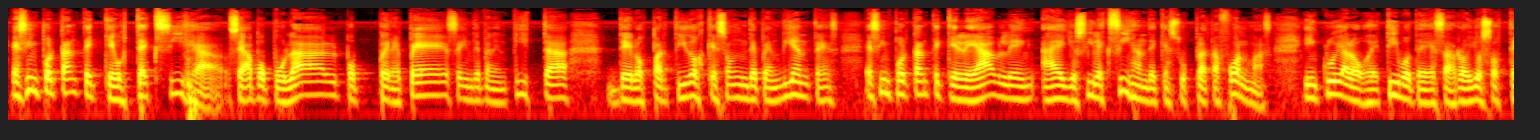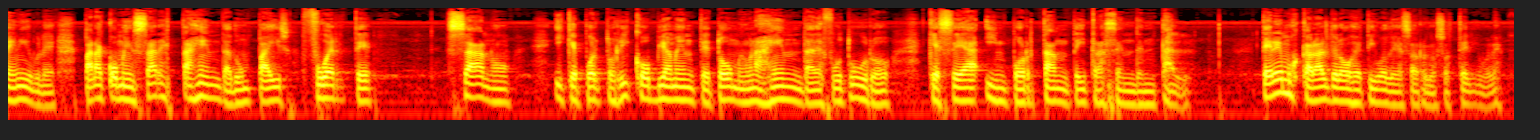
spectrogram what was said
es importante que usted exija, sea popular, PNP, sea independentista, de los partidos que son independientes. Es importante que le hablen a ellos y le exijan de que sus plataformas incluyan los objetivos de desarrollo sostenible para comenzar esta agenda de un país fuerte, sano y que Puerto Rico obviamente tome una agenda de futuro que sea importante y trascendental tenemos que hablar de los objetivos de desarrollo sostenible.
